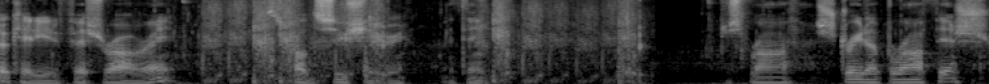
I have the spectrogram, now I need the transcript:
It's okay to eat a fish raw, right? It's called sushi, I think. Just raw, straight up raw fish.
